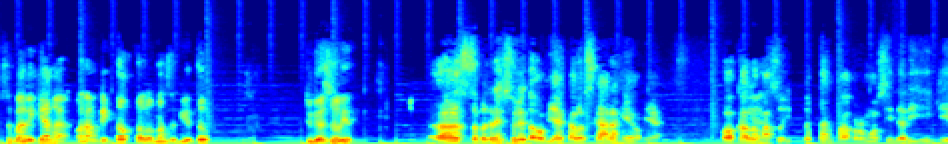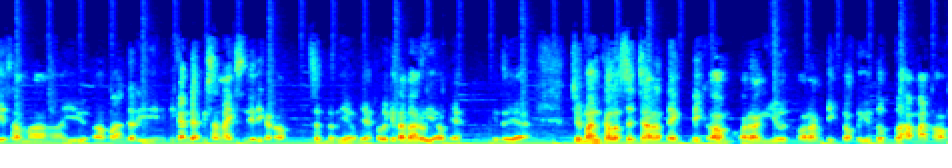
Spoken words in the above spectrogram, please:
sebaliknya nggak? Orang TikTok kalau masuk YouTube juga sulit. Eh, sebenarnya sulit Om ya kalau sekarang ya Om ya. Oh kalau Iya. masuk YouTube tanpa promosi dari IG sama apa dari ini kan nggak bisa naik sendiri kan Om sebenarnya Om ya kalau kita baru ya Om ya gitu ya. Cuman kalau secara teknik Om orang YouTube orang TikTok ke YouTube tuh aman Om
